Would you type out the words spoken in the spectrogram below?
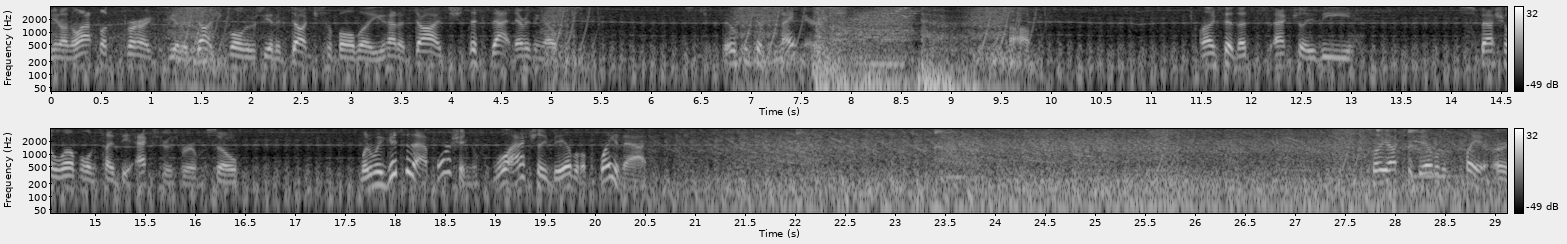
You know, the last lap is for hard because you had to dodge boulders, you had to dodge Sebulba, you had to dodge this, that, and everything else. Those are just nightmares. Um, like I said, that's actually the special level inside the extras room, so when we get to that portion, we'll actually be able to play that so you actually be able to play it, or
